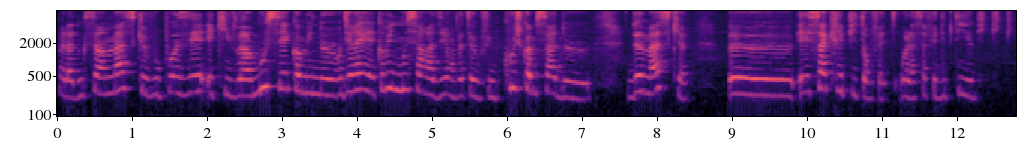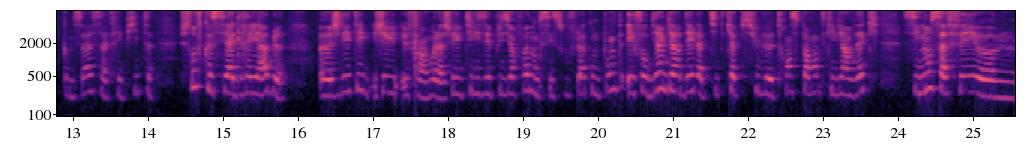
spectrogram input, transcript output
Voilà, donc c'est un masque que vous posez et qui va mousser comme une, on dirait comme une mousse à raser. En fait, ça vous fait une couche comme ça de, de masque. Euh, et ça crépite en fait. Voilà, ça fait des petits euh, comme ça, ça crépite. Je trouve que c'est agréable. Euh, je l'ai enfin, voilà, utilisé plusieurs fois, donc c'est sous qu'on pompe. Et il faut bien garder la petite capsule transparente qui vient avec, sinon ça fait, euh,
